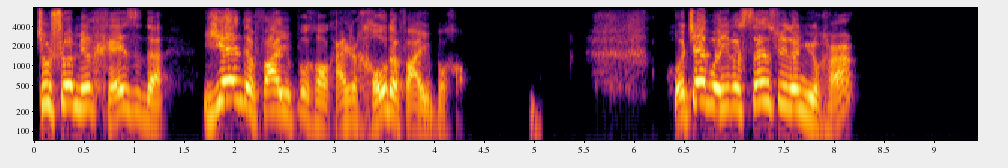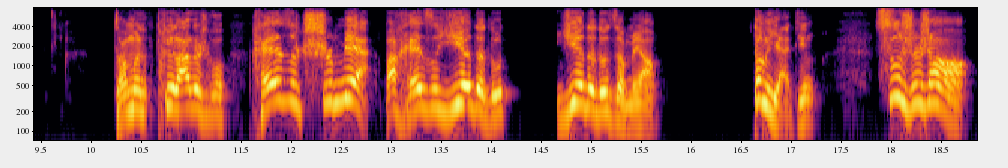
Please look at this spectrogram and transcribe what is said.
就说明孩子的咽的发育不好，还是喉的发育不好。我见过一个三岁的女孩。咱们推拿的时候，孩子吃面，把孩子噎的都噎的都怎么样？瞪眼睛。事实上，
